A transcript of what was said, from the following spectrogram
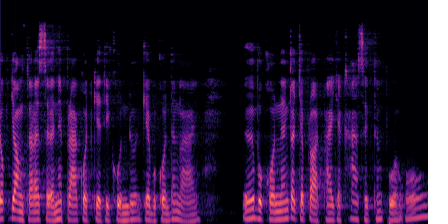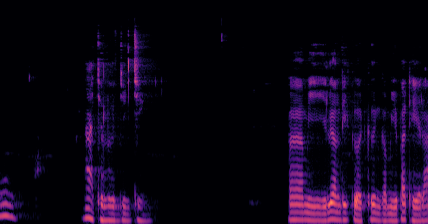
ยกย่องสรรเสริญให้ปรากฏเกียรติคุณด้วยแก่บุคคลทั้งหลาย เออบุคคลนั้นก็จะปลอดภัยจากข้าศึกทั้งปวง โอ้น่าเจริญจริง ๆ เออมีเรื่องที่เกิดขึ้นก็มีพระเถระ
